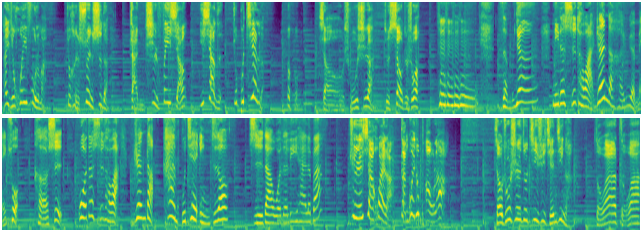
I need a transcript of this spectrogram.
它已经恢复了嘛，就很顺势的展翅飞翔，一下子就不见了。呵 呵小厨师啊，就笑着说：“哼哼哼，怎么样？你的石头啊，扔得很远，没错。可是我的石头啊，扔到看不见影子哦。知道我的厉害了吧？”巨人吓坏了，赶快就跑了。小厨师就继续前进啊，走啊走啊，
